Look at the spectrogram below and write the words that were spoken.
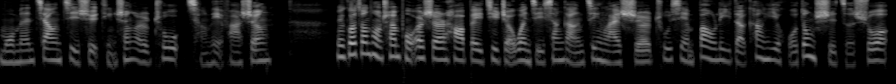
我们将继续挺身而出，强烈发声。美国总统川普二十二号被记者问及香港近来时而出现暴力的抗议活动时，则说：“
